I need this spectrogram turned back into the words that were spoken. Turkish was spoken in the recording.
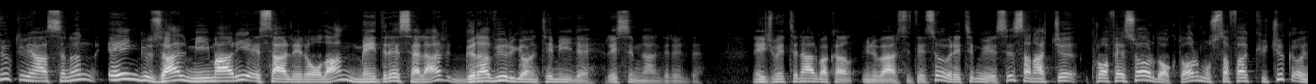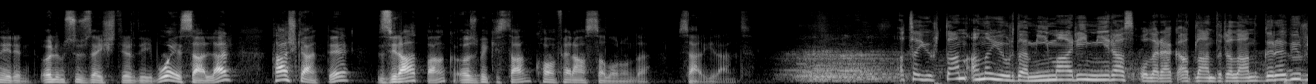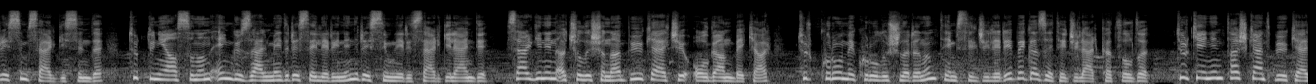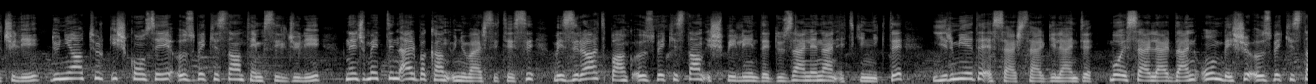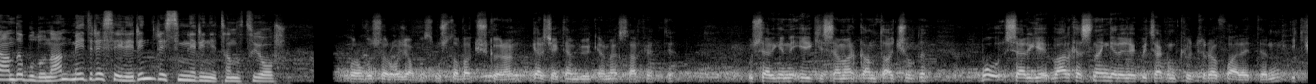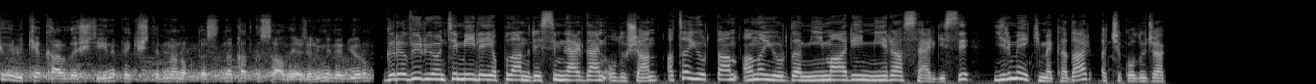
Türk dünyasının en güzel mimari eserleri olan medreseler gravür yöntemiyle resimlendirildi. Necmettin Erbakan Üniversitesi öğretim üyesi sanatçı Profesör Doktor Mustafa Küçüköner'in ölümsüzleştirdiği bu eserler Taşkent'te Ziraat Bank Özbekistan Konferans Salonu'nda sergilendi. Atayurt'tan Anayurda Mimari Miras olarak adlandırılan gravür resim sergisinde Türk dünyasının en güzel medreselerinin resimleri sergilendi. Serginin açılışına Büyükelçi Olgan Bekar, Türk kurum ve kuruluşlarının temsilcileri ve gazeteciler katıldı. Türkiye'nin Taşkent Büyükelçiliği, Dünya Türk İş Konseyi Özbekistan Temsilciliği, Necmettin Erbakan Üniversitesi ve Ziraat Bank Özbekistan İşbirliği'nde düzenlenen etkinlikte 27 eser sergilendi. Bu eserlerden 15'i Özbekistan'da bulunan medreselerin resimlerini tanıtıyor. Profesör hocamız Mustafa Küçükören gerçekten büyük emek sarf etti. Bu serginin ilki Semerkant'ta açıldı. Bu sergi ve arkasından gelecek bir takım kültürel faaliyetlerin iki ülke kardeşliğini pekiştirme noktasında katkı sağlayacağını ümit ediyorum. Gravür yöntemiyle yapılan resimlerden oluşan Atayurt'tan Anayurda Mimari Miras sergisi 20 Ekim'e kadar açık olacak.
